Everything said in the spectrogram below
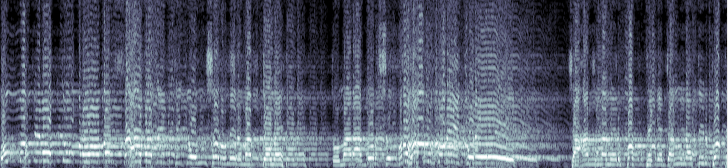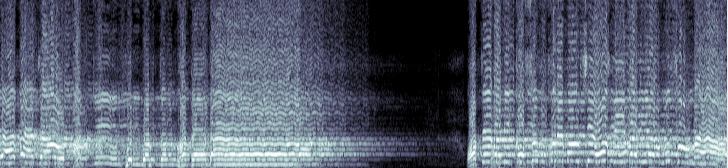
তোমরা সাহাবাদের থেকে অনুসরণের মাধ্যমে তোমার আদর্শ গ্রহণ করে করে জাহান নামের পথ থেকে জান্নাতের পথে আগা যাও, ভাগ্যের পরিবর্তন ঘটে দাও অতএব আমি কসম করে বলছি, ও বিবারিয়ার মুসলমান,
